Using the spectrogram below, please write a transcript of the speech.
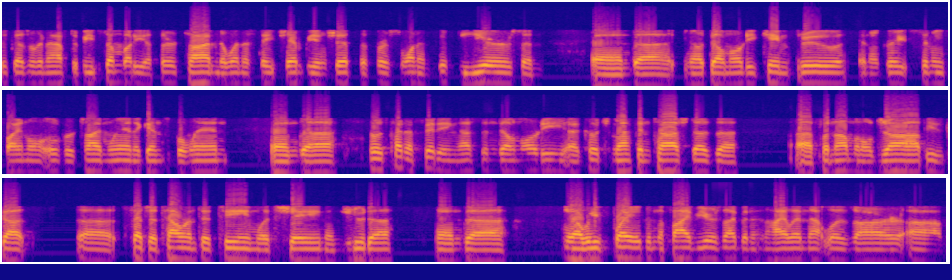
because we're going to have to beat somebody a third time to win a state championship, the first one in 50 years. And, and uh, you know, Del Norte came through in a great semifinal overtime win against Belen. And, uh, it was kind of fitting. Us and Del Norte, uh, Coach McIntosh does a, a phenomenal job. He's got uh, such a talented team with Shane and Judah, and uh, you know we've played in the five years I've been in Highland. That was our um,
